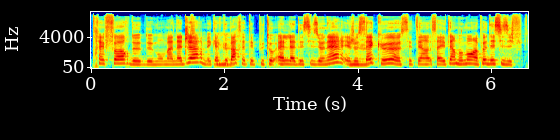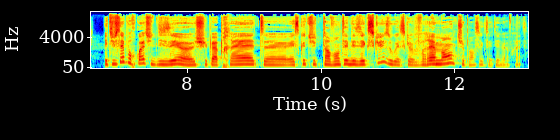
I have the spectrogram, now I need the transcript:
très fort de, de, mon manager, mais quelque mhm. part c'était plutôt elle la décisionnaire, et je mhm. sais que c'était ça a été un moment un peu décisif. Et tu sais pourquoi tu te disais euh, je suis pas prête Est-ce que tu t'inventais des excuses ou est-ce que vraiment tu pensais que t'étais pas prête?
